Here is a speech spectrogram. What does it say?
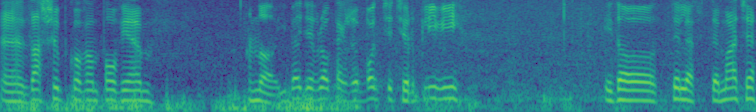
E, za szybko wam powiem. No i będzie vlog, także bądźcie cierpliwi. I to tyle w temacie.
